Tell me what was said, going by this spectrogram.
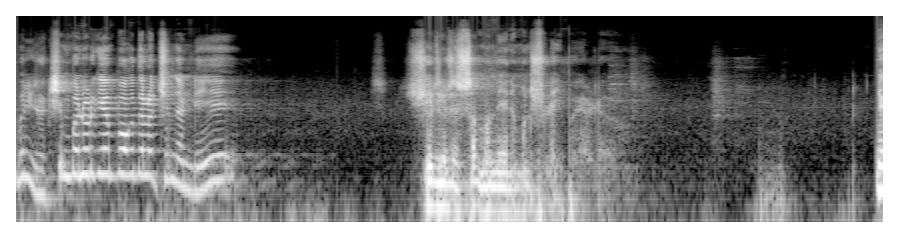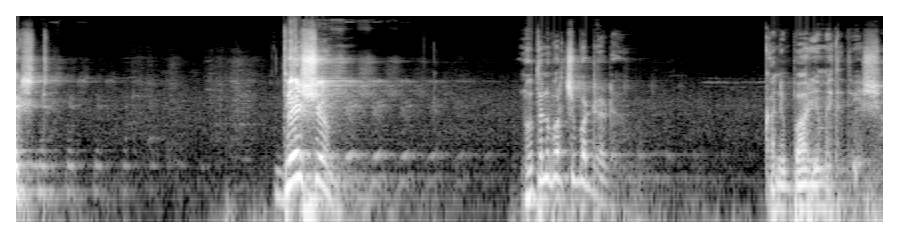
మరి రక్షింపనుడికి ఏం పోగదలు వచ్చిందండి? శరీర సంబంధమైన మనుషుడు అయిపోయాడు నెక్స్ట్ ద్వేషం. నూతనపరచబడ్డాడు. కానీ భార్య మీద ద్వేషం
